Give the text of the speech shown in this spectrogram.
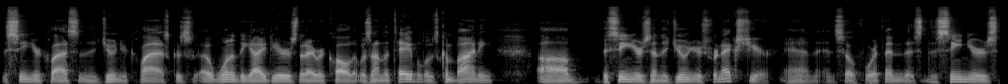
the senior class and the junior class, because uh, one of the ideas that I recall that was on the table was combining um, the seniors and the juniors for next year, and and so forth. And the, the seniors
